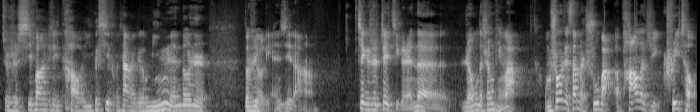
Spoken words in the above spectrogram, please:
就是西方这一套一个系统下面，这个名人都是都是有联系的啊。这个是这几个人的人物的生平啦。我们说这三本书吧，《Apology》、《Crito》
